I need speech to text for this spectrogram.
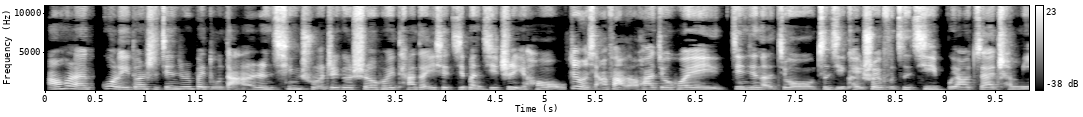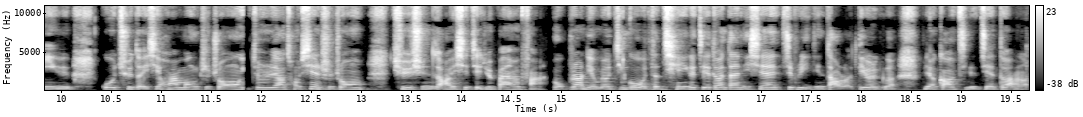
然后后来过了一段时间，就是被毒打了，认清楚了这个社会它的一些基本机制以后，这种想法的话，就会渐渐的就自己可以说服自己，不要再沉。迷于过去的一些幻梦之中，就是要从现实中去寻找一些解决办法。我不知道你有没有经过我的前一个阶段，但你现在几乎已经到了第二个比较高级的阶段了。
